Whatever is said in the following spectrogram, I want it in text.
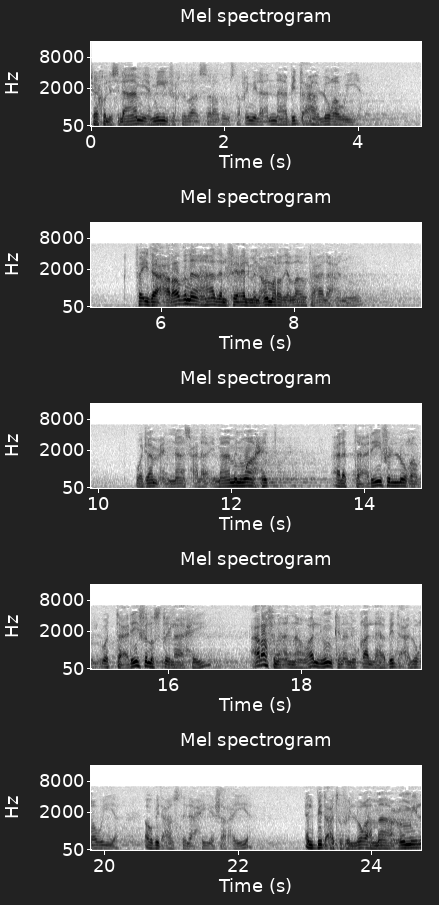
شيخ الإسلام يميل في اقتضاء الصراط المستقيم إلى أنها بدعة لغوية. فإذا عرضنا هذا الفعل من عمر رضي الله تعالى عنه وجمع الناس على إمام واحد على التعريف اللغوي والتعريف الاصطلاحي عرفنا أنه هل يمكن أن يقال لها بدعة لغوية أو بدعة اصطلاحية شرعية؟ البدعة في اللغة ما عمل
